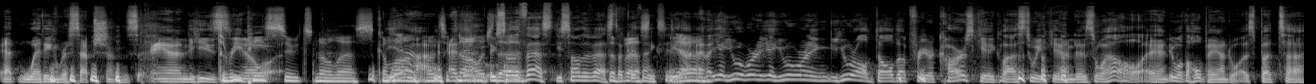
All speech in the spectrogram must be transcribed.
at wedding receptions and he's Three you know, piece suits, no less. Come Yeah, on, let's and then- acknowledge You saw the vest. You saw the vest. The okay, vest. thanks. Yeah, Yeah. and yeah, you were wearing yeah, you were wearing you were all dolled up for your Cars gig last weekend as well, and well, the whole band was, but uh,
